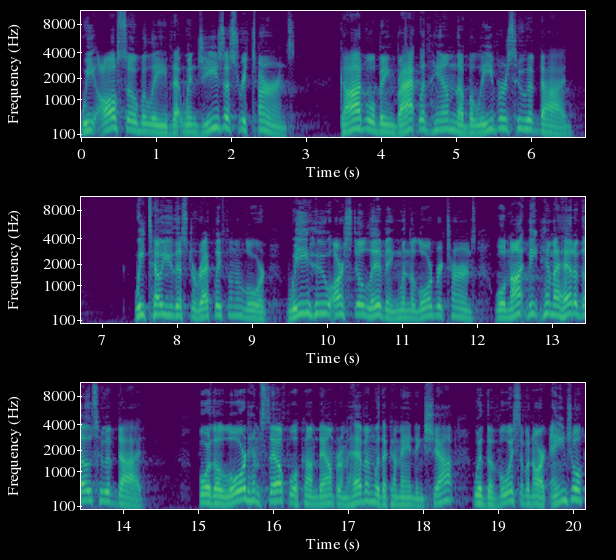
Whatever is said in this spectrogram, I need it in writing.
we also believe that when Jesus returns, God will bring back with him the believers who have died. We tell you this directly from the Lord. We who are still living when the Lord returns will not meet him ahead of those who have died. For the Lord himself will come down from heaven with a commanding shout, with the voice of an archangel,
